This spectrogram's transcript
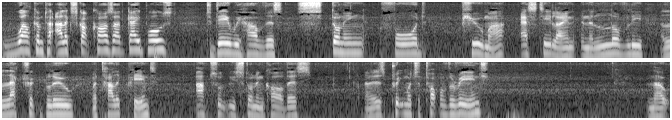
welcome to Alex Scott Cars at Guidepost. Today we have this stunning Ford Puma ST line in a lovely electric blue metallic paint. Absolutely stunning car this. And it is pretty much the top of the range. Now,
